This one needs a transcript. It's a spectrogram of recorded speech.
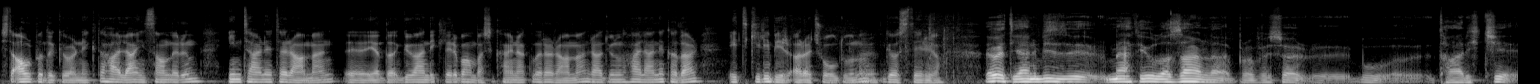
işte Avrupa'daki örnekte hala insanların internete rağmen e, ya da güvendikleri bambaşka kaynaklara rağmen radyonun hala ne kadar etkili bir araç olduğunu evet. gösteriyor. Evet yani biz e, Matthew Lazar'la profesör e, bu e, tarihçi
